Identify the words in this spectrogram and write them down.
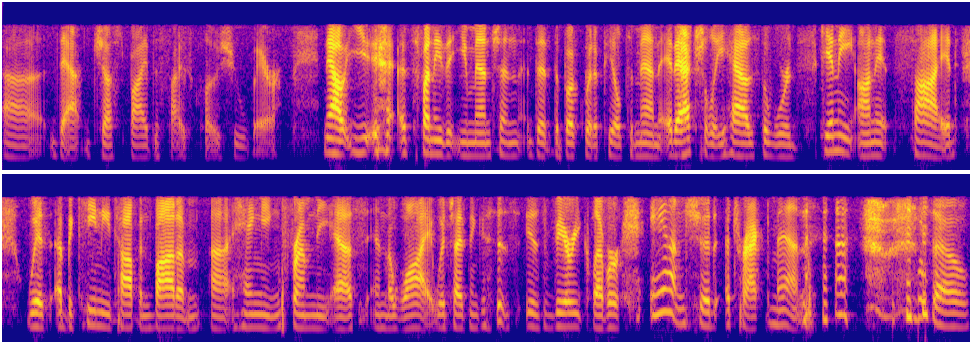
uh, that just by the size clothes you wear. Now, you, it's funny that you mentioned that the book would appeal to men. It actually has the word skinny on its side with a bikini top and bottom uh, hanging from the S and the Y, which I think is is very clever and should attract men. so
